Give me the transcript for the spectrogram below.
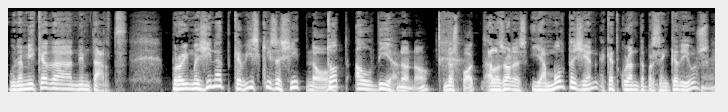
una mica de anem tard. Però imagina't que visquis així No. tot el dia. No, no, no es pot. Aleshores, hi ha molta gent, aquest 40% que dius, Mm.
